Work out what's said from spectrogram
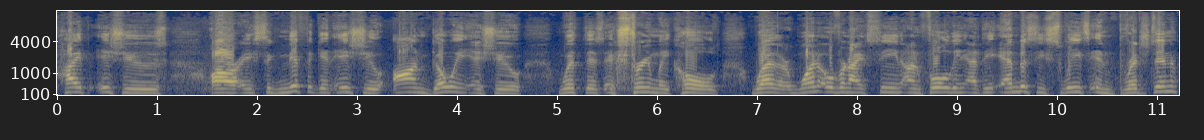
pipe issues are a significant issue, ongoing issue with this extremely cold weather. One overnight scene unfolding at the Embassy Suites in Bridgeton.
